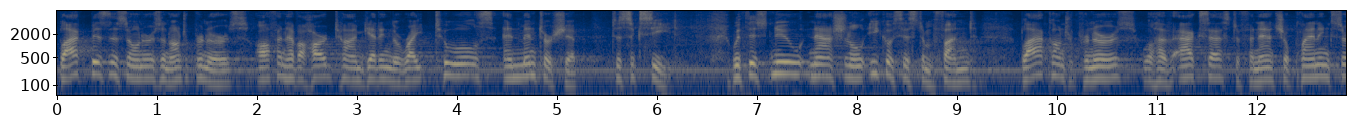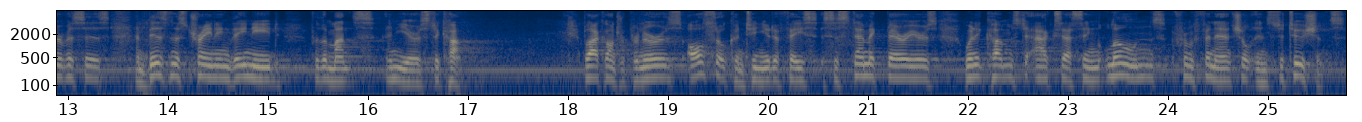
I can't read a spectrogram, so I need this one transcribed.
Black business owners and entrepreneurs often have a hard time getting the right tools and mentorship to succeed. With this new National Ecosystem Fund, Black entrepreneurs will have access to financial planning services and business training they need for the months and years to come. Black entrepreneurs also continue to face systemic barriers when it comes to accessing loans from financial institutions.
